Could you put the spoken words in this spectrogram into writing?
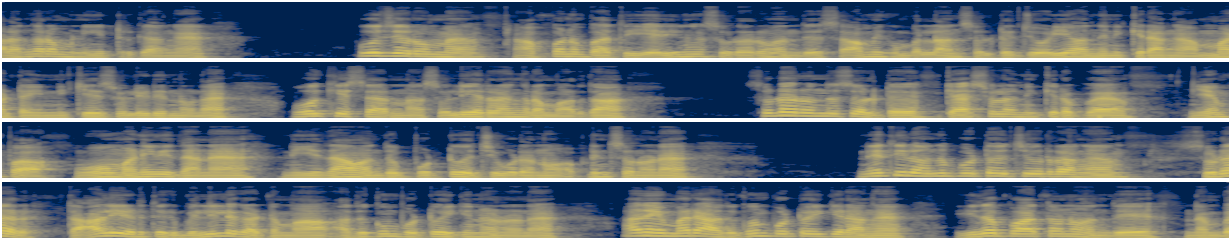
அலங்காரம் பண்ணிக்கிட்டு இருக்காங்க. பூஜை ரூமை அப்பன்னு பார்த்து எலினும் சுடரும் வந்து சாமி கும்பிடலான்னு சொல்லிட்டு ஜோடியாக வந்து நிற்கிறாங்க அம்மாட்ட இன்றைக்கே சொல்லிடுனோன்னே ஓகே சார் நான் சொல்லிடுறேங்கிற மாதிரி தான் சுடர் வந்து சொல்லிட்டு கேஷுவலாக நிற்கிறப்ப ஏன்பா ஓ மனைவி தானே நீ தான் வந்து பொட்டு வச்சு விடணும் அப்படின்னு சொன்னோன்னே நெத்தியில் வந்து பொட்டு வச்சு விட்றாங்க. சுடர் தாலி எடுத்துக்கு வெளியில் காட்டுமா? அதுக்கும் பொட்டு வைக்கணும்னு அதே மாதிரி அதுக்கும் பொட்டு வைக்கிறாங்க. இதை பார்த்தோன்னு வந்து நம்ம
